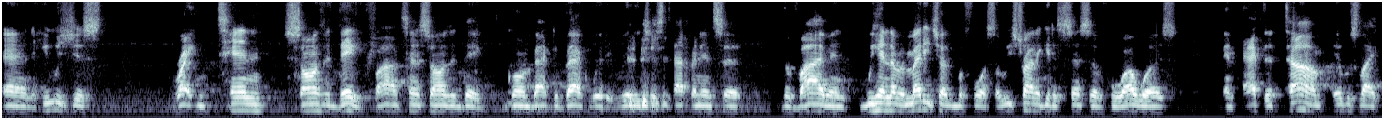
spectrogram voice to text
and he was just writing 10 songs a day, five, 10 songs a day, going back to back with it, really just tapping into the vibe. And we had never met each other before. So he's trying to get a sense of who I was. And at the time, it was like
